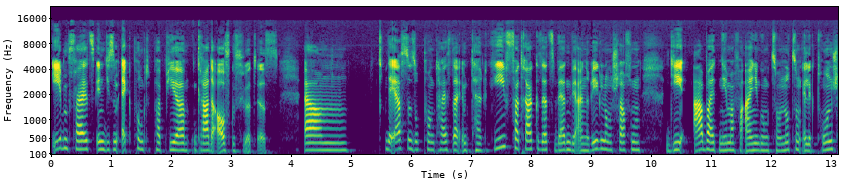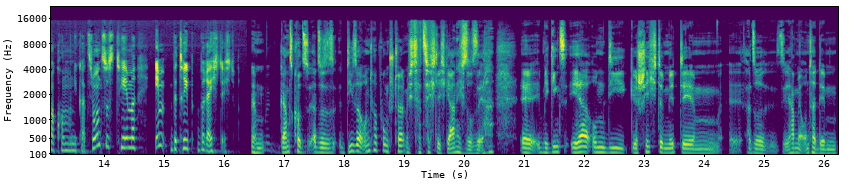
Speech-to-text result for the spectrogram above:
ebenfalls in diesem Eckpunktpapier gerade aufgeführt ist. Ähm, der erste Subpunkt heißt da, im Tarifvertrag gesetzt werden wir eine Regelung schaffen, die Arbeitnehmervereinigung zur Nutzung elektronischer Kommunikationssysteme im Betrieb berechtigt. Ähm, ganz kurz, also dieser Unterpunkt stört mich tatsächlich gar nicht so sehr. Äh, mir ging es eher um die Geschichte mit dem, äh, also Sie haben ja unter dem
